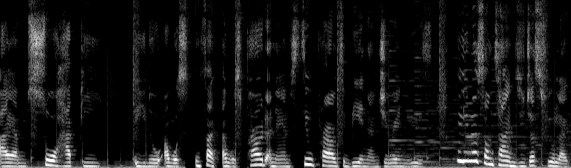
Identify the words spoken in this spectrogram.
I am so happy. You know, I was, in fact, I was proud and I am still proud to be a Nigerian youth. But you know, sometimes you just feel like,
